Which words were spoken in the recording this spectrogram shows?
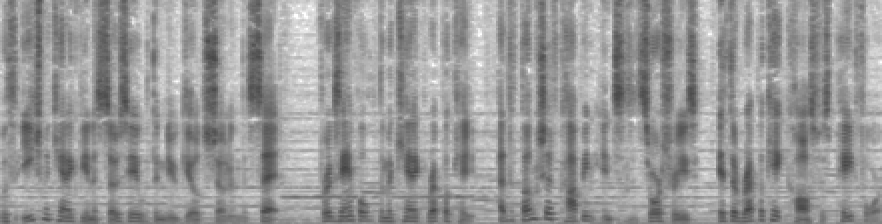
with each mechanic being associated with the new guild shown in the set. For example, the mechanic Replicate had the function of copying instant sorceries if the replicate cost was paid for,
